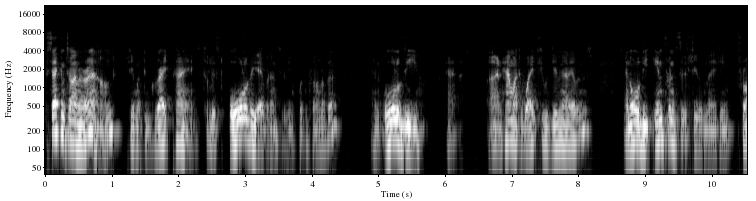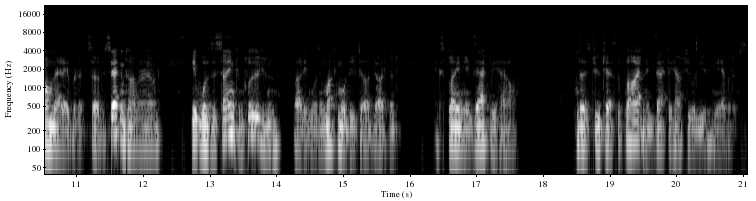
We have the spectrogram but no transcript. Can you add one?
second time around, she went to great pains to list all of the evidence that had been put in front of her and all of the uh, and how much weight she was giving that evidence and all the inferences she was making from that evidence. So the second time around, it was the same conclusion but it was a much more detailed judgment explaining exactly how those two tests apply and exactly how she was using the evidence.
